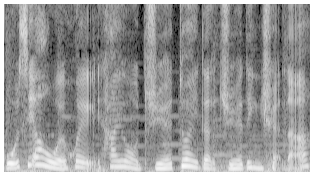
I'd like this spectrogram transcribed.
国际奥委会他有绝对的决定权啊，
